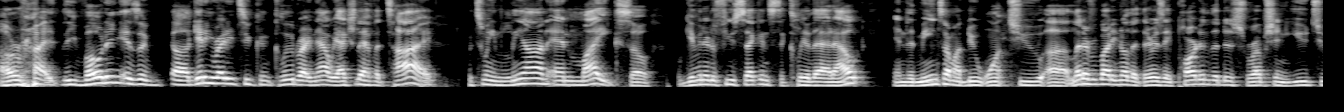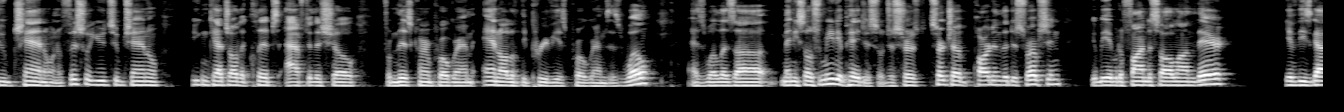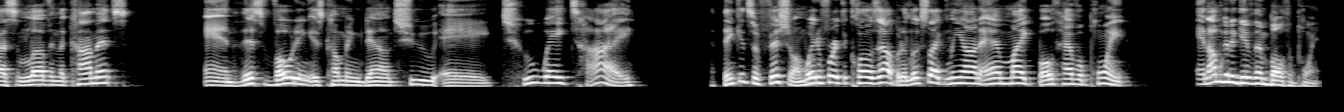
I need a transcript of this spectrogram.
All right. The voting is uh, uh, getting ready to conclude right now. We actually have a tie between Leon and Mike. So we're giving it a few seconds to clear that out. In the meantime, I do want to uh, let everybody know that there is a Pardon the Disruption YouTube channel, an official YouTube channel. You can catch all the clips after the show from this current program and all of the previous programs as well, as well as uh, many social media pages. So just search, search up Pardon the Disruption. You'll be able to find us all on there. Give these guys some love in the comments. And this voting is coming down to a two way tie. I think it's official. I'm waiting for it to close out, but it looks like Leon and Mike both have a point, And I'm going to give them both a point.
